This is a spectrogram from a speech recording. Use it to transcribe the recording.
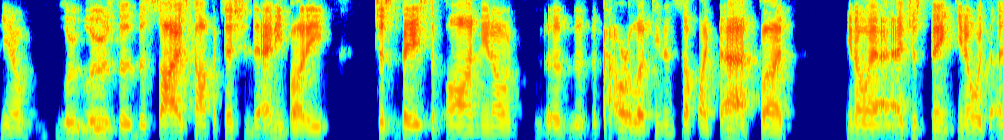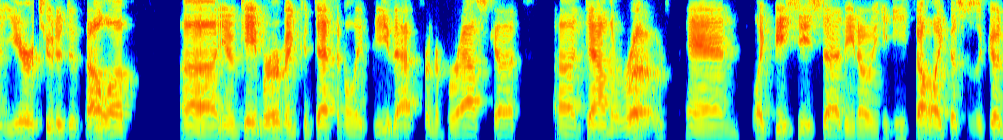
you know, lo- lose the, the size competition to anybody just based upon, you know, the, the, the powerlifting and stuff like that. But, you know, I, I just think, you know, with a year or two to develop, uh, you know, Gabe Ervin could definitely be that for Nebraska uh, down the road. And like BC said, you know, he, he, felt like this was a good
